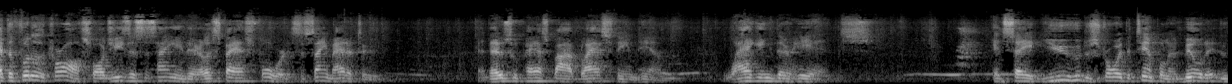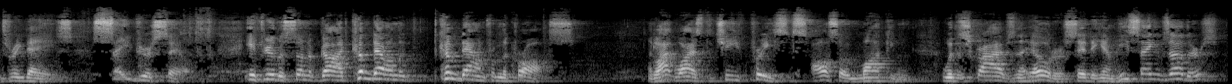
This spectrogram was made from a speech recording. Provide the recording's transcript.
At the foot of the cross while Jesus is hanging there. Let's fast forward. It's the same attitude. And those who passed by blasphemed him, wagging their heads and saying, You who destroyed the temple and built it in three days, save yourself. If you're the Son of God, come down, on the, come down from the cross. And likewise, the chief priests, also mocking with the scribes and the elders, said to him, He saves others,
